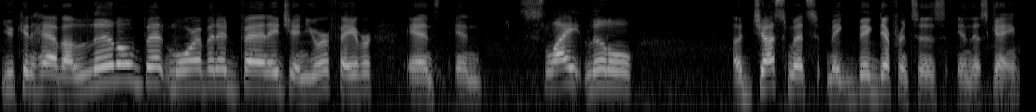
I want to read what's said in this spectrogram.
you can have a little bit more of an advantage in your favor and, and slight little adjustments make big differences in this game.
